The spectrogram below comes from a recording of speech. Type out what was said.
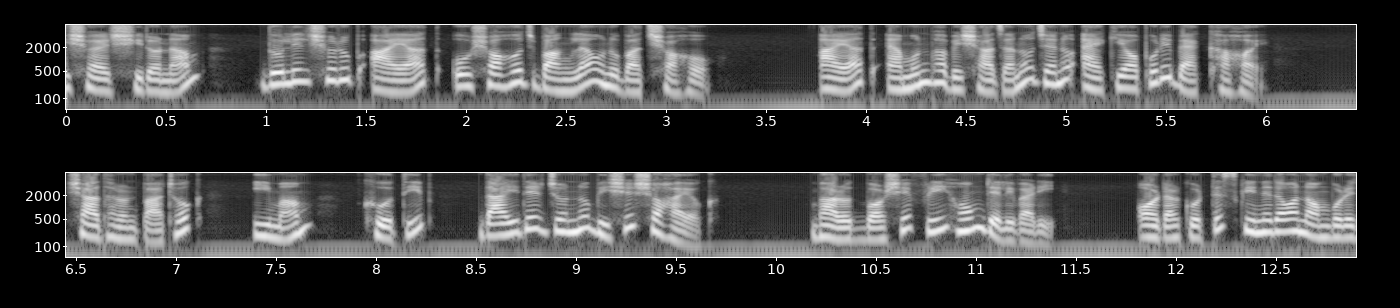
বিষয়ের শিরোনাম, দলিলস্বরূপ আয়াত ও সহজ বাংলা অনুবাদ সহ আয়াত এমনভাবে সাজানো যেন একে অপরে ব্যাখ্যা হয়। সাধারণ পাঠক, ইমাম, খতিব, দায়ীদের জন্য বিশেষ সহায়ক। ভারতবর্ষে ফ্রি হোম ডেলিভারি। অর্ডার করতে স্ক্রিনে দেওয়া নম্বরে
